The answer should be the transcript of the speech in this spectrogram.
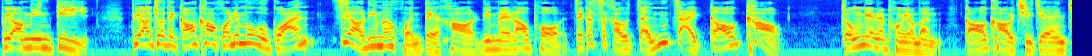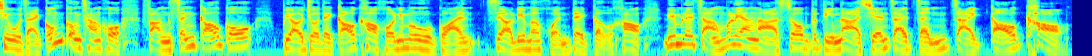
不要鸣笛，不要觉得高考和你们无关。只要你们混得好，你们的老婆这个时候正在高考。中年的朋友们，高考期间请勿在公共场合放声高歌。不要觉得高考和你们无关，只要你们混得够好，你们的丈母娘呐，说不定呐，现在正在高考。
